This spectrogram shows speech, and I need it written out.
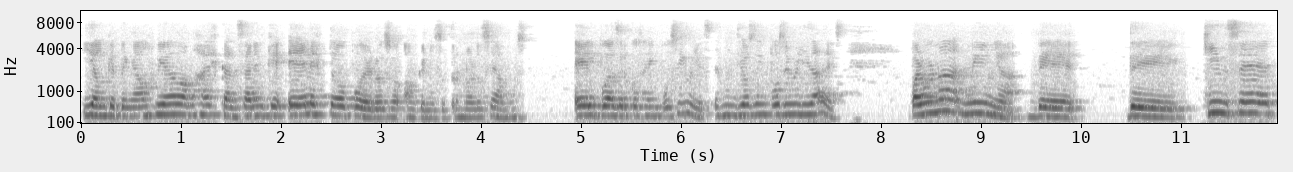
y aunque tengamos miedo, vamos a descansar en que Él es todopoderoso, aunque nosotros no lo seamos. Él puede hacer cosas imposibles, es un Dios de imposibilidades. Para una niña de, de 15,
